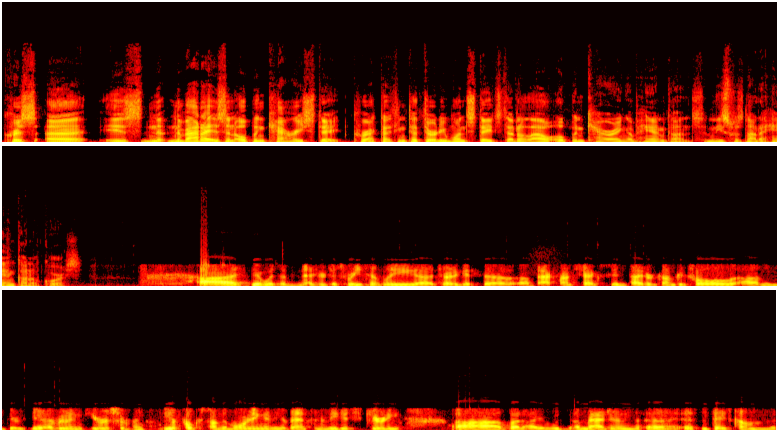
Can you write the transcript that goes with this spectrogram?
Chris, uh, is Nevada is an open carry state, correct? I think there are 31 states that allow open carrying of handguns, and this was not a handgun, of course. Uh, there was a measure just recently uh, try to get the uh, background checks and tighter gun control. I mean, there, you know, everyone here is sort of you know, focused on the morning and the event and immediate security. Uh, but I would imagine uh, as the days come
